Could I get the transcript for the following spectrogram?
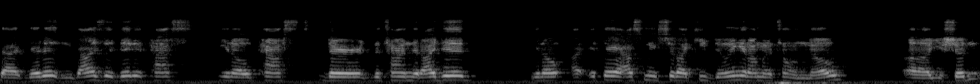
that did it, and guys that did it past, you know, past their the time that I did. You know, if they ask me, should I keep doing it, I'm going to tell them no, uh, you shouldn't.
